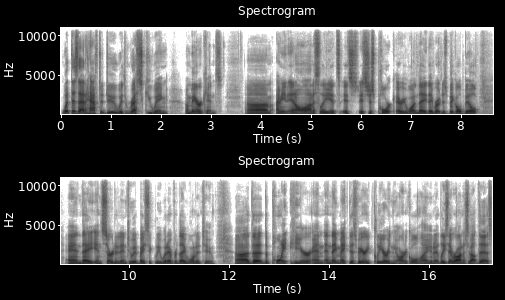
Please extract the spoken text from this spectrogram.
What does that have to do with rescuing Americans? Um, I mean, in all honestly, it's it's it's just pork. Everyone they they wrote this big old bill and they inserted into it basically whatever they wanted to. Uh, the the point here, and and they make this very clear in the article. Uh, you know, at least they were honest about this.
